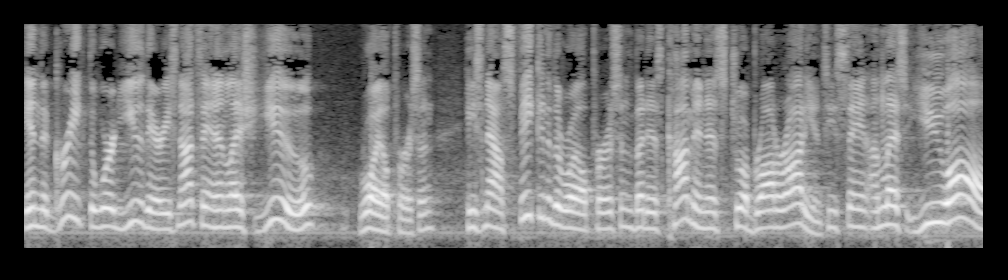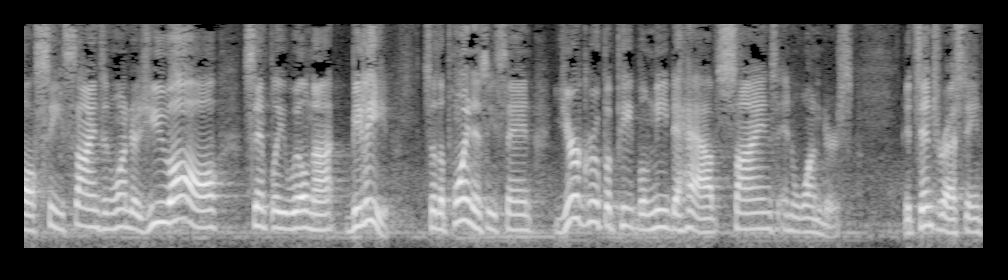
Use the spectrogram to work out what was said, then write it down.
In the Greek, the word you there, he's not saying unless you, royal person, He's now speaking to the royal person, but his comment is to a broader audience. He's saying, unless you all see signs and wonders, you all simply will not believe. So the point is, he's saying, your group of people need to have signs and wonders. It's interesting.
